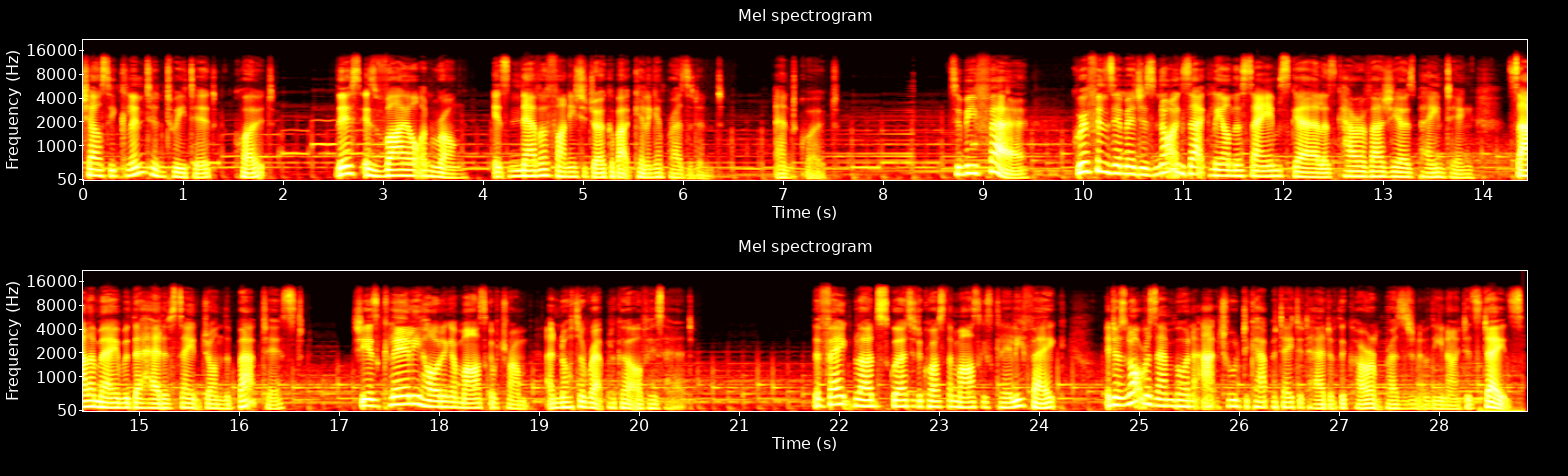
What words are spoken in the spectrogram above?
Chelsea Clinton tweeted, quote, This is vile and wrong. It's never funny to joke about killing a president. End quote. To be fair, Griffin's image is not exactly on the same scale as Caravaggio's painting, Salome with the head of St. John the Baptist. She is clearly holding a mask of Trump and not a replica of his head. The fake blood squirted across the mask is clearly fake. It does not resemble an actual decapitated head of the current president of the United States,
